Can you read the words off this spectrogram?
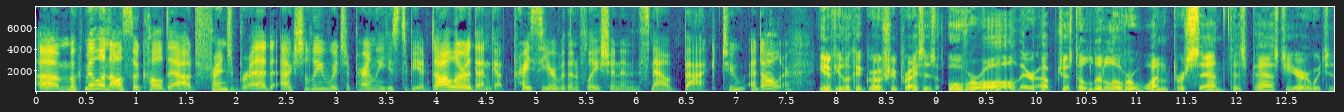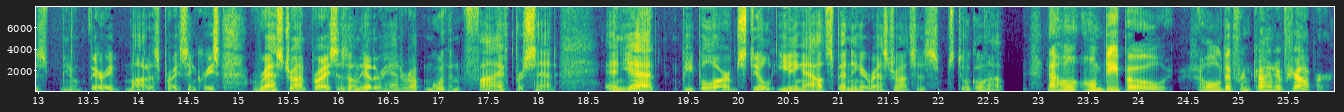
Um, McMillon also called out French bread, actually, which apparently used to be a dollar, then got pricier with inflation, and is now back to a dollar. You know, if you look at grocery prices overall, they're up just a little over one percent this past year, which is you know very modest price increase. Restaurant prices, on the the other hand, are up more than 5%. And yet, people are still eating out. Spending at restaurants is still going up. Now, Home Depot is a whole different kind of shopper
